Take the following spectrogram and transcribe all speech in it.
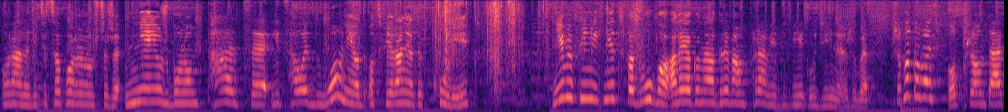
O rany, wiecie co? Powiem szczerze, mnie już bolą palce i całe dłonie od otwierania tych kuli. Niby filmik nie trwa długo, ale ja go nagrywam prawie dwie godziny, żeby przygotować, posprzątać,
